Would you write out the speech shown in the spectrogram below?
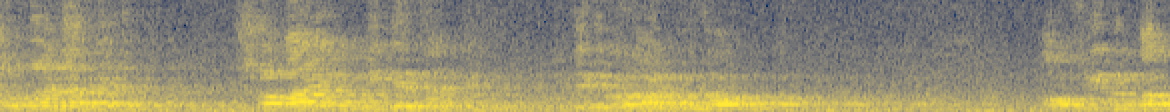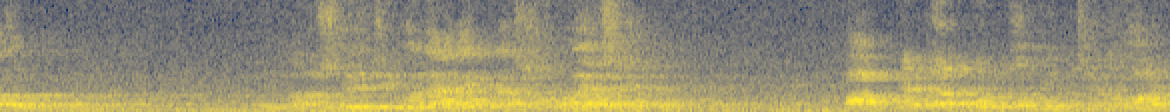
সময় থাকে। সবাই কত? মানুষের জীবনে আরেকটা সময় আসে। বাপ বেটার মধ্যে হয়,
